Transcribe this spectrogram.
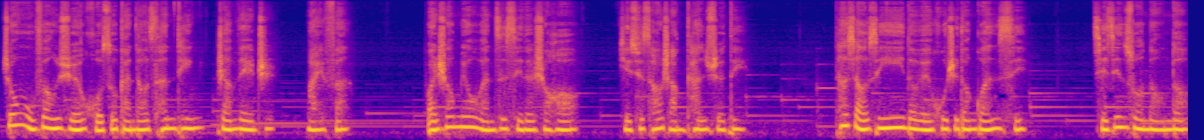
中午放学火速赶到餐厅占位置买饭，晚上没有晚自习的时候，也去操场看学弟。他小心翼翼地维护这段关系，竭尽所能地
